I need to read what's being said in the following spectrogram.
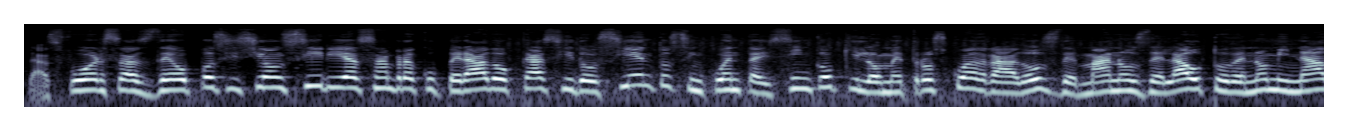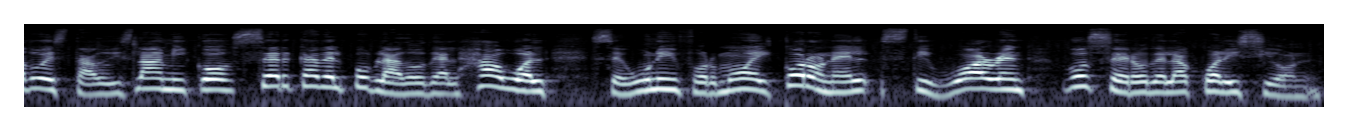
las fuerzas de oposición sirias han recuperado casi 255 kilómetros cuadrados de manos del autodenominado Estado Islámico cerca del poblado de Al-Hawal, según informó el coronel Steve Warren, vocero de la coalición.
